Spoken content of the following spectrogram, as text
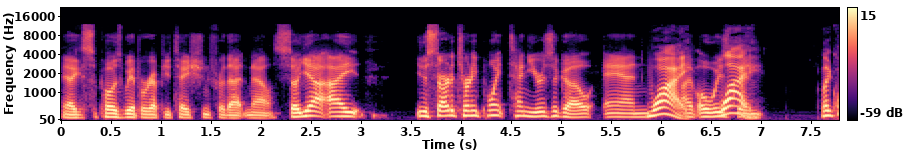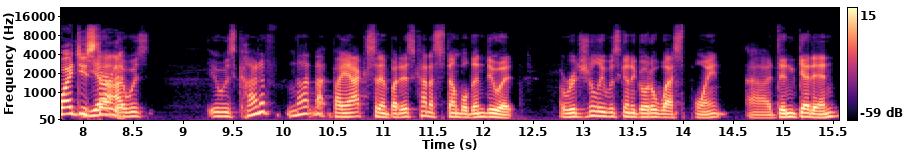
yeah, I suppose we have a reputation for that now. So yeah, I you know started Turning Point ten years ago, and why? I've always why? Been, like why'd you start? It? I was. It was kind of not not by accident, but I just kind of stumbled into it. Originally, was going to go to West Point, uh, didn't get in,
